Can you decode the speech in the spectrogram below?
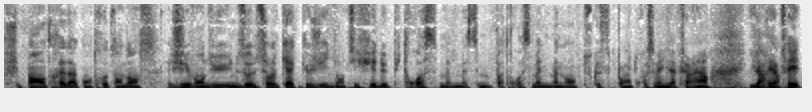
je suis pas en trade à contre-tendance. J'ai vendu une zone sur le CAC que j'ai identifiée depuis trois semaines, mais c'est même pas trois semaines maintenant, parce que pendant trois semaines il a fait rien, il a rien fait.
